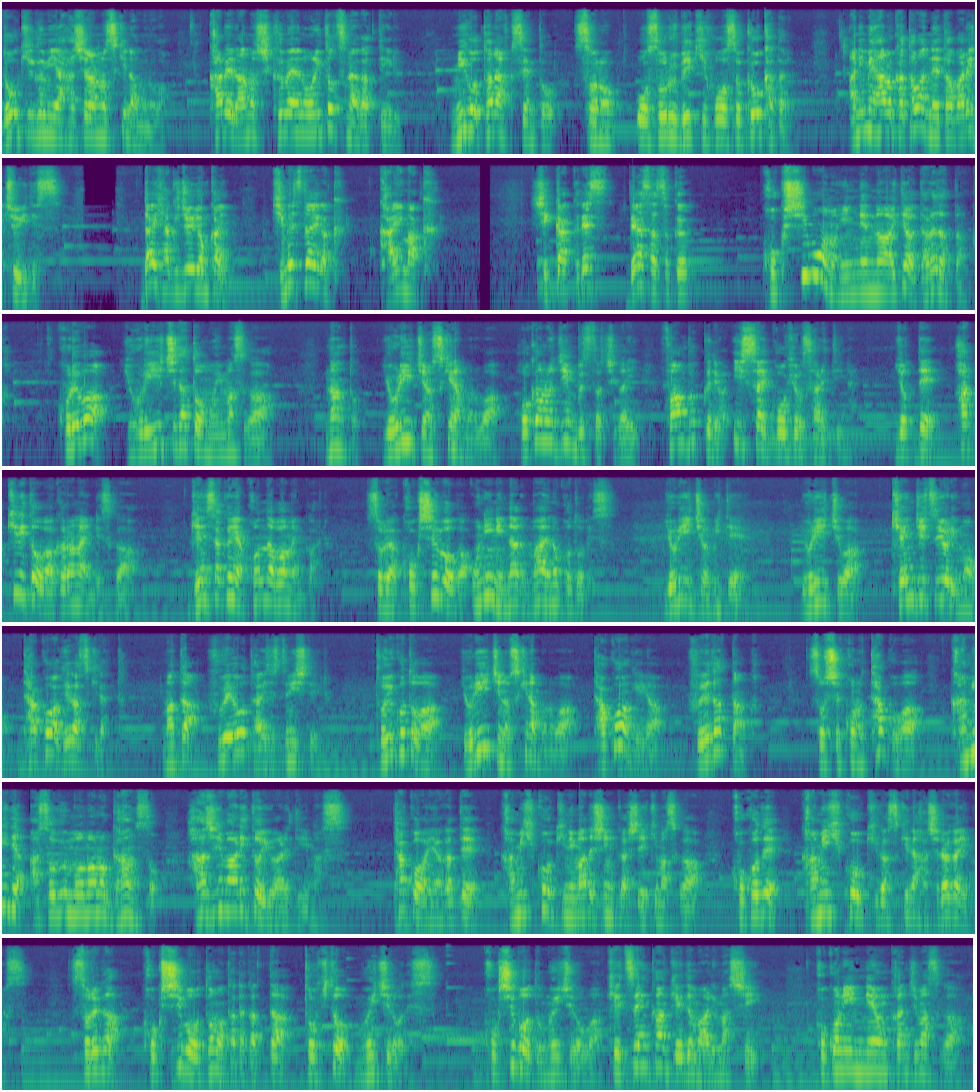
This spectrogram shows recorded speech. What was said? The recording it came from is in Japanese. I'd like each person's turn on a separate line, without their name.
同期組や柱の好きなものは彼らの宿命の鬼とつながっている。見事な伏線とその恐るべき法則を語る。アニメ派の方はネタバレ注意です。第114回鬼滅大学開幕。失格です。では早速国志望の因縁の相手は誰だったのか。これは頼一だと思いますがなんと頼一の好きなものは他の人物と違い。ファンブックでは一切公表されていない。よってはっきりとはわからないんですが原作にはこんな場面がある。それは国志望が鬼になる前のことです。頼一を見て頼一は剣術よりもタコ揚げが好きだった。また笛を大切にしている。ということは頼一の好きなものはタコ揚げや笛だったのか。そしてこのタコは紙で遊ぶものの元祖始まりと言われています。タコはやがて紙飛行機にまで進化していきますがここで紙飛行機が好きな柱がいます。それが国志望とも戦った時と無一郎です。国志望と無一郎は血縁関係でもありますしここに因縁を感じますが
